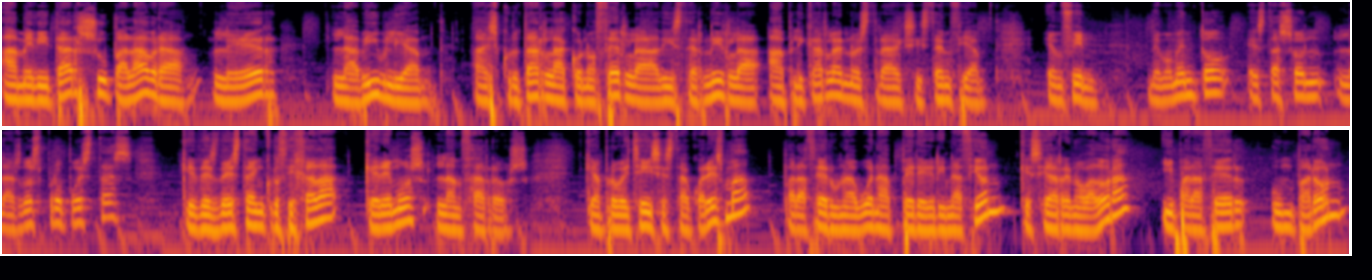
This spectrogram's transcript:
a meditar su palabra, leer la Biblia, a escrutarla, a conocerla, a discernirla, a aplicarla en nuestra existencia. En fin, de momento estas son las dos propuestas que desde esta encrucijada queremos lanzaros. Que aprovechéis esta cuaresma para hacer una buena peregrinación que sea renovadora y para hacer un parón,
